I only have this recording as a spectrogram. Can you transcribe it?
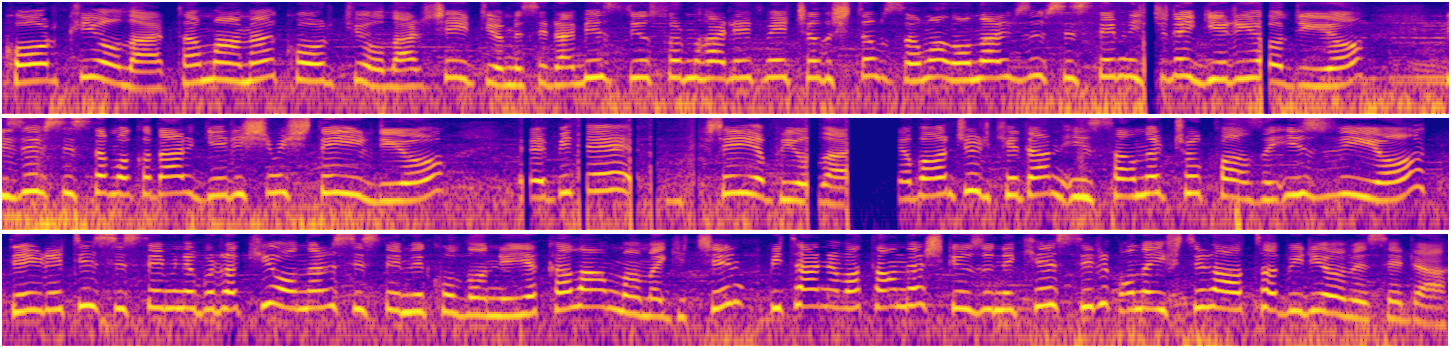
Korkuyorlar, tamamen korkuyorlar. Şey diyor mesela biz diyor sorunu halletmeye çalıştığımız zaman onlar bizim sistemin içine giriyor diyor. Bizim sistem o kadar gelişmiş değil diyor. E, bir de şey yapıyorlar. Yabancı ülkeden insanlar çok fazla izliyor. Devletin sistemini bırakıyor, onların sistemini kullanıyor. Yakalanmamak için bir tane vatandaş gözünü kestirip ona iftira atabiliyor mesela.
